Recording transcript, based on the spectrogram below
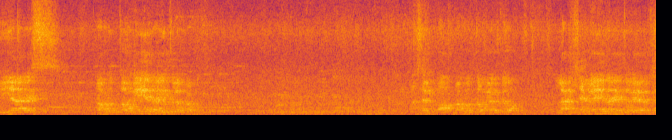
టిఆర్ఎస్ ప్రభుత్వమే రైతుల ప్రభుత్వం. అసలు మా ప్రభుత్వం యొక్క లక్ష్యమే రైతుల యొక్క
